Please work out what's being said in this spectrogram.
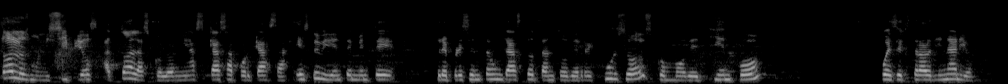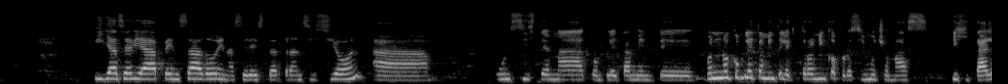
todos los municipios, a todas las colonias, casa por casa. Esto evidentemente representa un gasto tanto de recursos como de tiempo, pues extraordinario. Y ya se había pensado en hacer esta transición a un sistema completamente, bueno, no completamente electrónico, pero sí mucho más digital.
